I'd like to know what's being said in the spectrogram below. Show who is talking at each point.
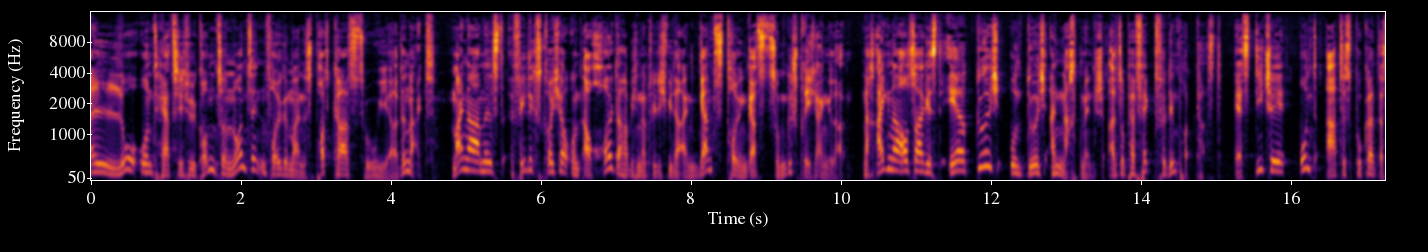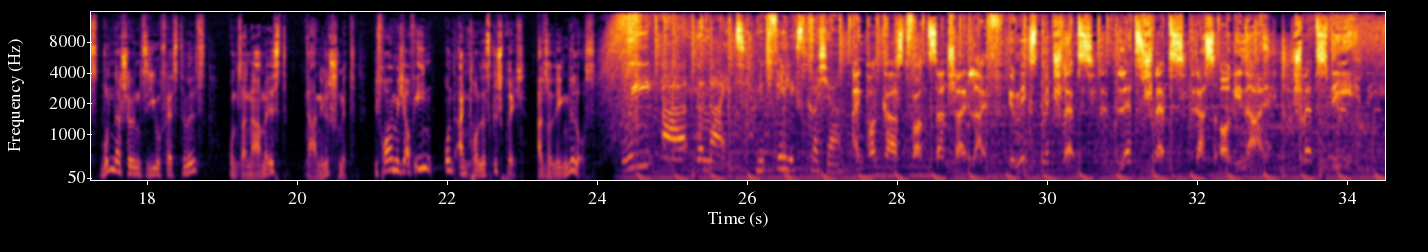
Speaker 1: Hallo und herzlich willkommen zur 19. Folge meines Podcasts We Are the Night. Mein Name ist Felix Kröcher und auch heute habe ich natürlich wieder einen ganz tollen Gast zum Gespräch eingeladen. Nach eigener Aussage ist er durch und durch ein Nachtmensch, also perfekt für den Podcast. Er ist DJ und Artist Booker des wunderschönen SIO Festivals und sein Name ist Daniel Schmidt. Ich freue mich auf ihn und ein tolles Gespräch. Also legen wir los.
Speaker 2: We are the night mit Felix Kröcher.
Speaker 3: Ein Podcast von Sunshine Life. Gemixt mit Schwepps. Let's Schwepps. Das Original. Schwepps.de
